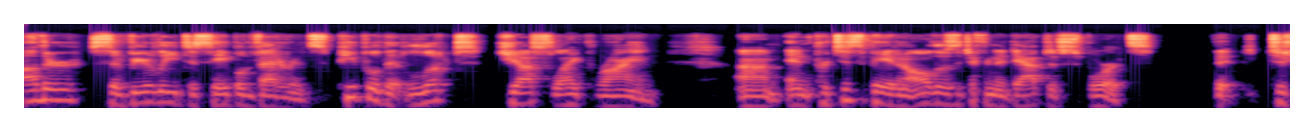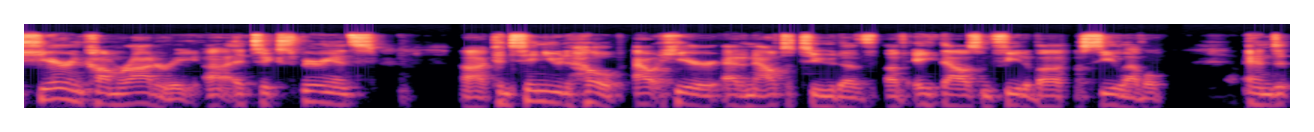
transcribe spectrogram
other severely disabled veterans, people that looked just like Ryan, um, and participate in all those different adaptive sports. That, to share in camaraderie, uh, to experience uh, continued hope out here at an altitude of, of 8,000 feet above sea level. And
